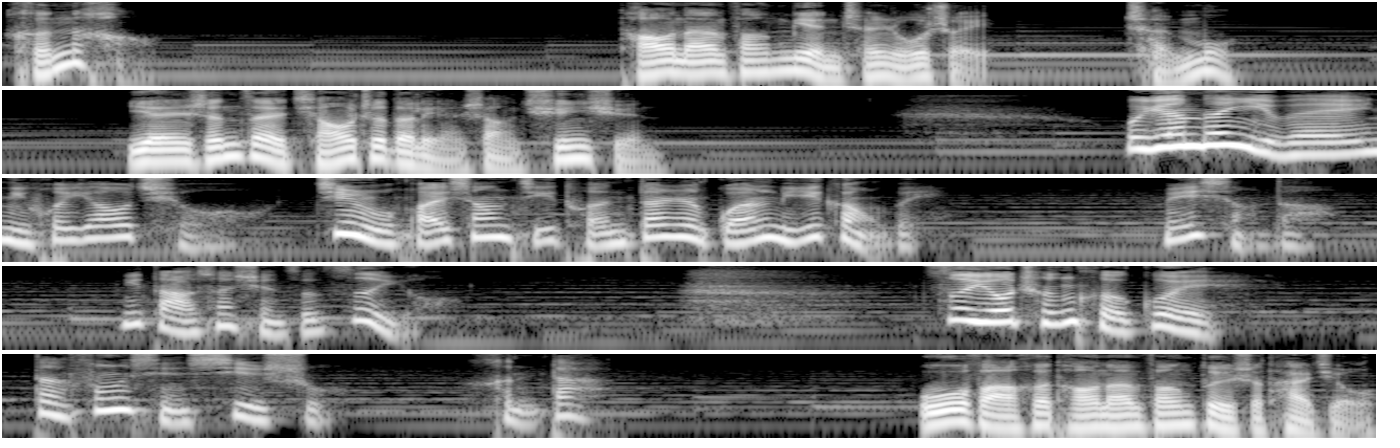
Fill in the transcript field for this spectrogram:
很好。陶南方面沉如水，沉默，眼神在乔治的脸上逡巡。我原本以为你会要求进入怀香集团担任管理岗位，没想到，你打算选择自由。自由诚可贵。但风险系数很大，无法和陶南方对视太久。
